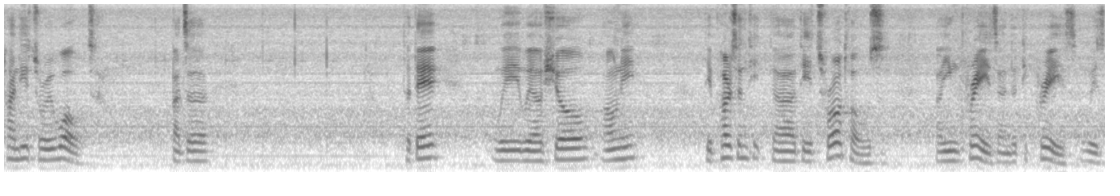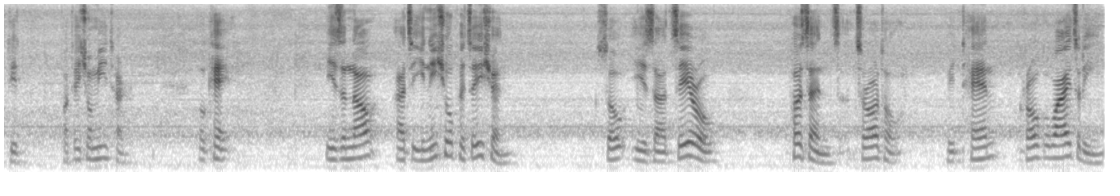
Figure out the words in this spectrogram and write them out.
23 volts, but uh, today we will show only the percentage, uh, the throttles uh, increase and decrease with the potentiometer. Okay, is now at the initial position so it's a 0% throttle with 10 clockwise. You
